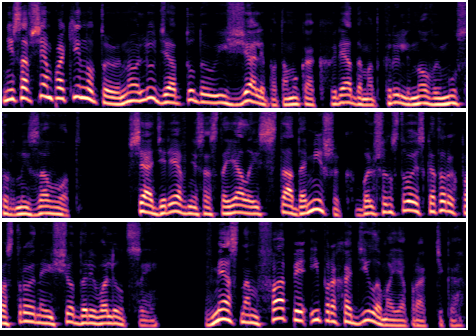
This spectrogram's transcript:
Не совсем покинутую, но люди оттуда уезжали, потому как рядом открыли новый мусорный завод. Вся деревня состояла из ста домишек, большинство из которых построено еще до революции. В местном ФАПе и проходила моя практика.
